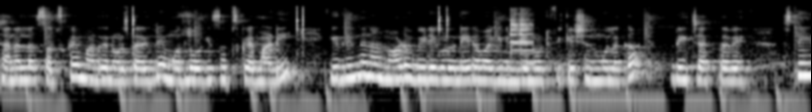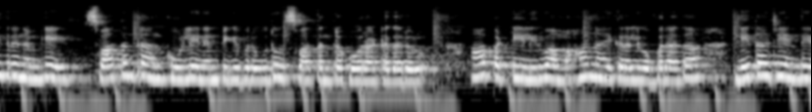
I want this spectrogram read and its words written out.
ಚಾನಲ್ನ ಸಬ್ಸ್ಕ್ರೈಬ್ ಮಾಡದೆ ನೋಡ್ತಾ ಇದ್ದರೆ ಮೊದಲು ಹೋಗಿ ಸಬ್ಸ್ಕ್ರೈಬ್ ಮಾಡಿ. ಇದರಿಂದ ನಾನು ಮಾಡೋ ವಿಡಿಯೋಗಳು ನೇರವಾಗಿ ನಿಮಗೆ ನೋಟಿಫಿಕೇಷನ್ ಮೂಲಕ ರೀಚ್ ಆಗ್ತವೆ. ಸ್ನೇಹಿತರೆ, ನಮಗೆ ಸ್ವಾತಂತ್ರ್ಯ ಅಂದ ಕೂಡಲೇ ನೆನಪಿಗೆ ಬರುವುದು ಸ್ವಾತಂತ್ರ್ಯ ಹೋರಾಟಗಾರರು. ಆ ಪಟ್ಟಿಯಲ್ಲಿರುವ ಮಹಾನ್ ನಾಯಕರಲ್ಲಿ ಒಬ್ಬರಾದ ನೇತಾಜಿ ಎಂದೇ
